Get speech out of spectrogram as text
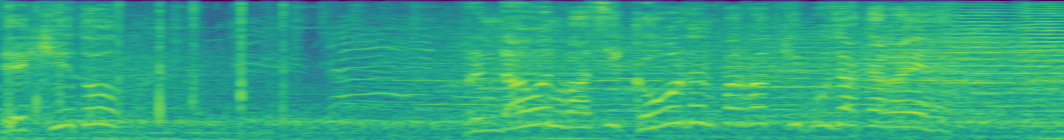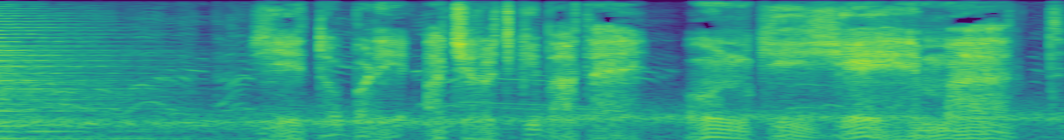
देखिए तो वृंदावन वासी गोवर्धन पर्वत की पूजा कर रहे हैं। ये तो बड़े अचरज की बात है। उनकी ये हिम्मत,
